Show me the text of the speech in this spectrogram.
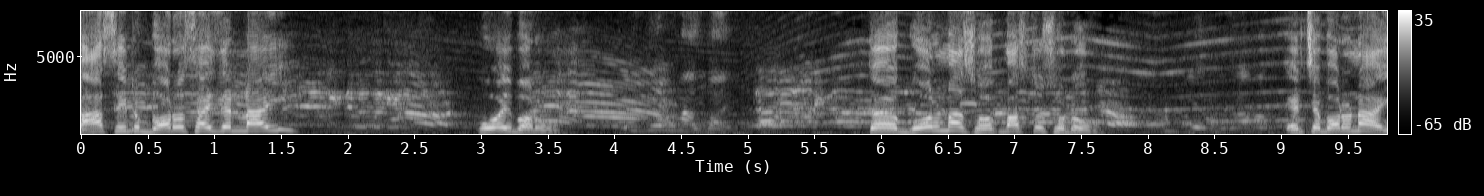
মাছ একটু বড় সাইজের নাই কই বড়? তো গোল মাছ হোক মাছ তো ছোট। এর চেয়ে বড় নাই।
